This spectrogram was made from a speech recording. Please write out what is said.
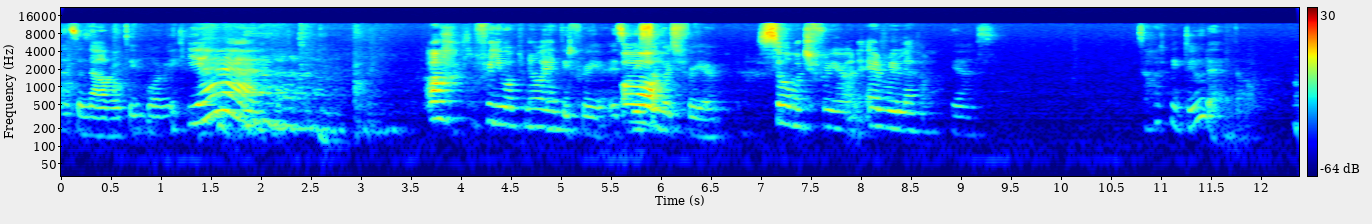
That's a novelty for me. Yeah. oh, it'll free you up no It'd be freer. It's Oh. be so much freer. So much freer on every level. Yes. So how do we do that though? I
